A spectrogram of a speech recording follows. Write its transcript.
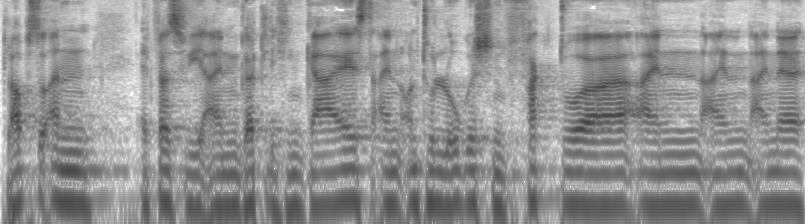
Glaubst du an etwas wie einen göttlichen Geist, einen ontologischen Faktor, ein, ein, eine,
